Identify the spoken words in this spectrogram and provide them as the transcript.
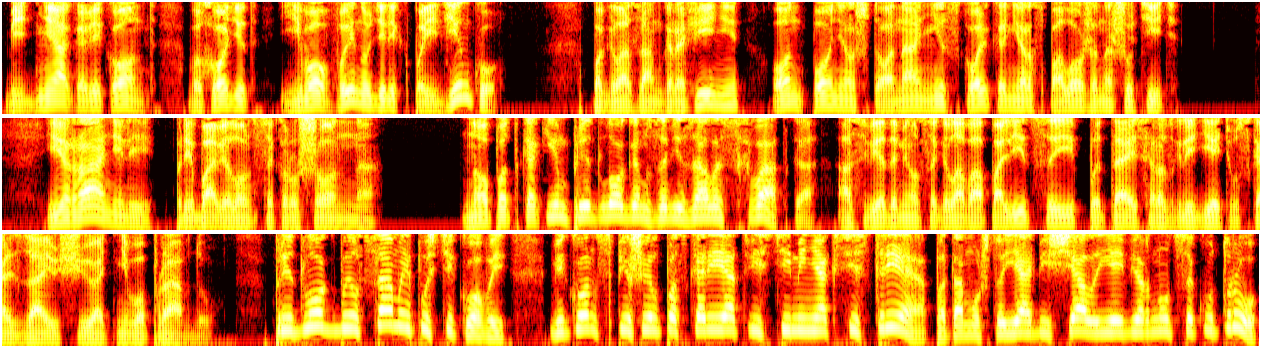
«Бедняга Виконт! Выходит, его вынудили к поединку?» По глазам графини он понял, что она нисколько не расположена шутить. «И ранили!» — прибавил он сокрушенно. «Но под каким предлогом завязалась схватка?» — осведомился глава полиции, пытаясь разглядеть ускользающую от него правду. Предлог был самый пустяковый. Викон спешил поскорее отвезти меня к сестре, потому что я обещал ей вернуться к утру,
